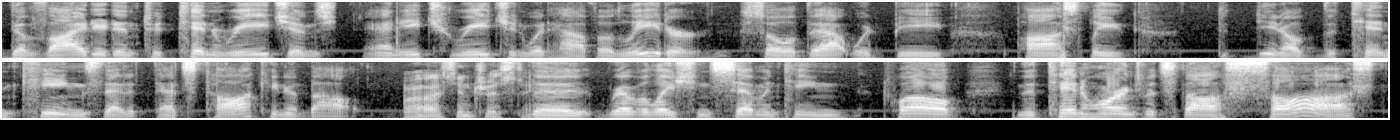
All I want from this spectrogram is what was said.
divided into 10 regions, and each region would have a leader. So that would be possibly, you know, the 10 kings that that's talking about. Oh, that's interesting. The Revelation 17 12, the 10 horns which thou sawest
